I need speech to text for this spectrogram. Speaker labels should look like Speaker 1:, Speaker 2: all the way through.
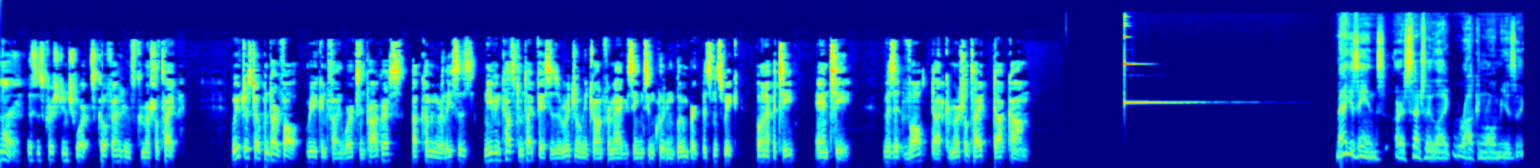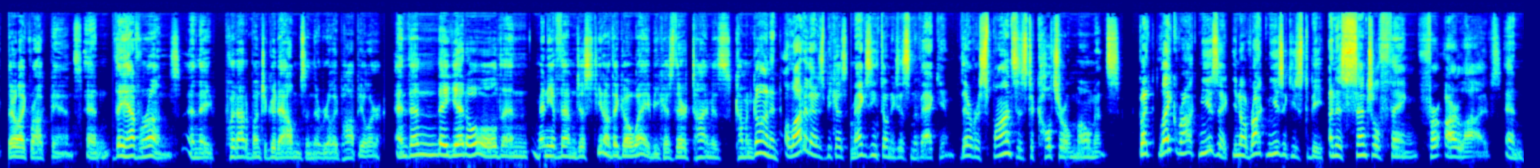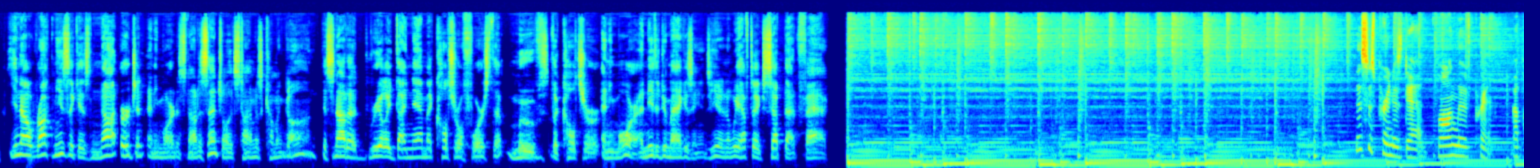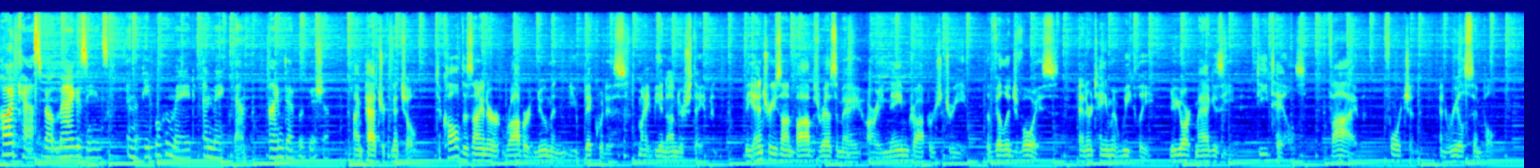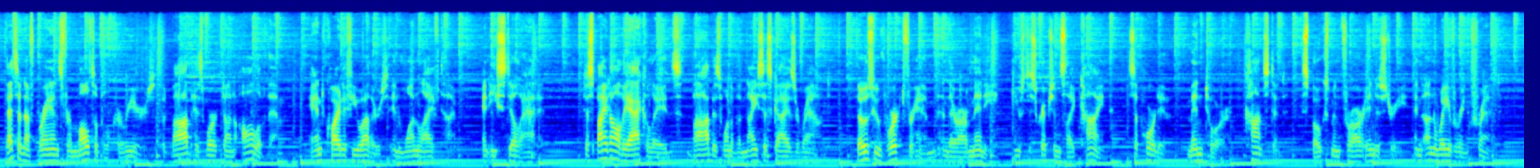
Speaker 1: Hi, this is Christian Schwartz, co-founder of Commercial Type. We've just opened our vault where you can find works in progress, upcoming releases, and even custom typefaces originally drawn for magazines including Bloomberg Businessweek, Bon Appetit, and T. Visit vault.commercialtype.com.
Speaker 2: Magazines are essentially like rock and roll music. They're like rock bands and they have runs and they put out a bunch of good albums and they're really popular. And then they get old and many of them just, you know, they go away because their time is come and gone. And a lot of that is because magazines don't exist in a vacuum. They're responses to cultural moments. But like rock music, you know, rock music used to be an essential thing for our lives. And, you know, rock music is not urgent anymore and it's not essential. Its time has come and gone. It's not a really dynamic cultural force that moves the culture anymore. And neither do magazines. You know, we have to accept that fact.
Speaker 3: This is Print is Dead. Long live print a podcast about magazines and the people who made and make them. I'm Deborah Bishop.
Speaker 4: I'm Patrick Mitchell. To call designer Robert Newman ubiquitous might be an understatement. The entries on Bob's resume are a name dropper's dream. The Village Voice, Entertainment Weekly, New York Magazine, Details, Vibe, Fortune, and Real Simple. That's enough brands for multiple careers, but Bob has worked on all of them and quite a few others in one lifetime and he's still at it. Despite all the accolades, Bob is one of the nicest guys around. Those who've worked for him, and there are many, use descriptions like kind, supportive, mentor, constant, spokesman for our industry, and unwavering friend.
